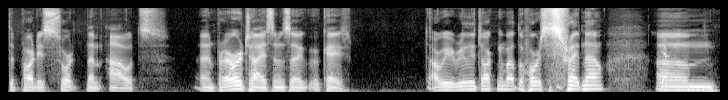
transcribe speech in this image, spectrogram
the parties sort them out and prioritize them and say, okay, are we really talking about the horses right now? Yeah. Um,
